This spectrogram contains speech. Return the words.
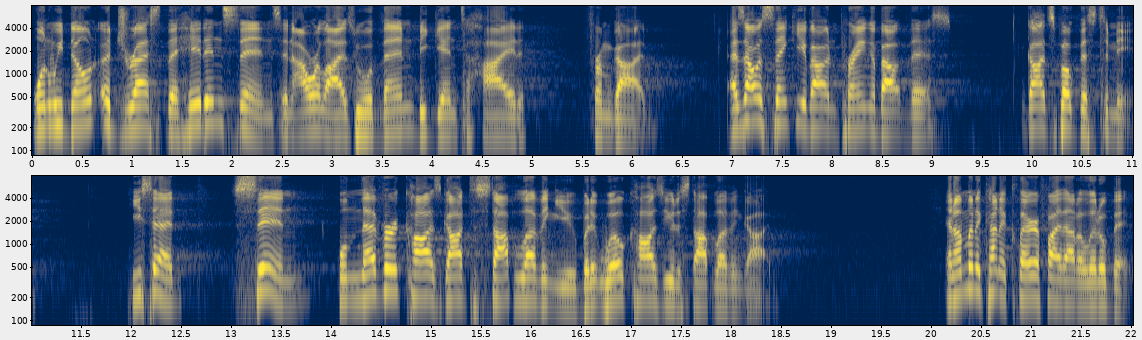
When we don't address the hidden sins in our lives, we will then begin to hide from God. As I was thinking about and praying about this, God spoke this to me. He said, Sin will never cause God to stop loving you, but it will cause you to stop loving God. And I'm going to kind of clarify that a little bit.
